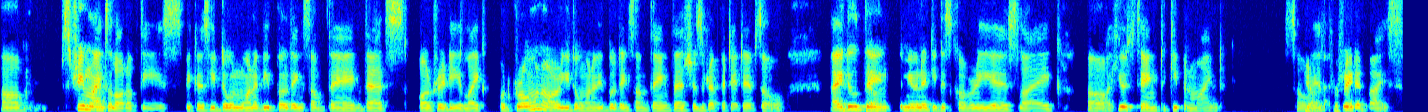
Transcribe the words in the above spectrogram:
um, streamlines a lot of these because you don't want to be building something that's already like outgrown or you don't want to be building something that's just repetitive. So i do think yeah. community discovery is like a huge thing to keep in mind. So yeah, yeah that's great sure. advice.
